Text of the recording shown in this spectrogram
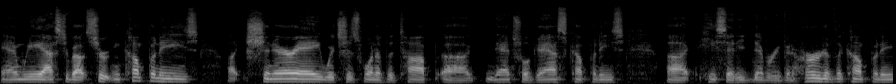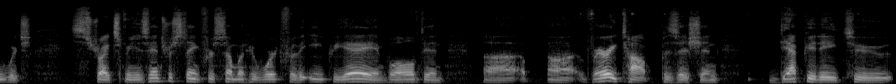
And we asked about certain companies, like Cheniere, which is one of the top uh, natural gas companies. Uh, he said he'd never even heard of the company, which strikes me as interesting for someone who worked for the EPA, involved in uh, a very top position, deputy to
